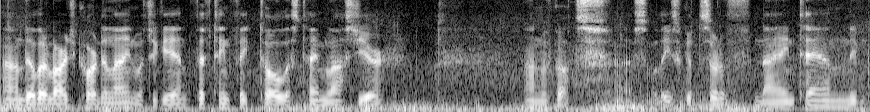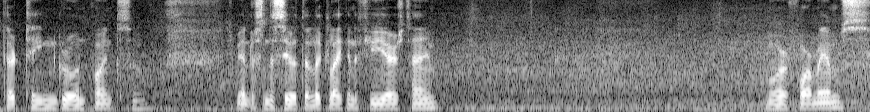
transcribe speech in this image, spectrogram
And the other large cordyline which again 15 feet tall this time last year. And we've got uh, some of these have got sort of 9, 10, even 13 growing points. So it'll be interesting to see what they look like in a few years time. More phormiums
